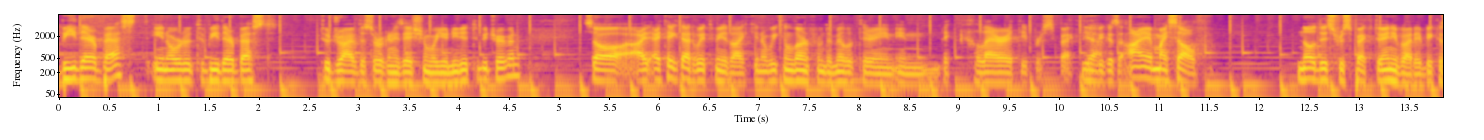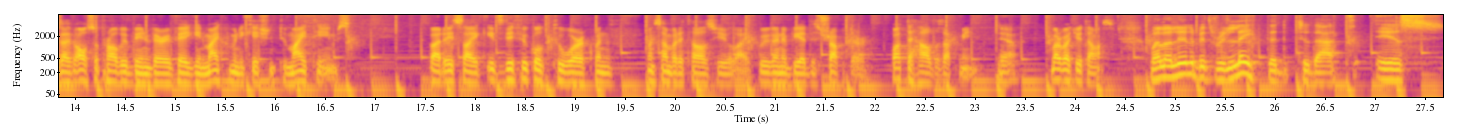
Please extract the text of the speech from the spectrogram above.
be their best in order to be their best to drive this organization where you need it to be driven so I, I, take that with me like you know we can learn from the military in, in the clarity perspective yeah. because i myself no disrespect to anybody because I've also probably been very vague in my communication to my teams. But it's like it's difficult to work when when somebody tells you like we're going to be a disruptor. What the hell does that mean? Yeah. What about you, Thomas? Well, a little bit related to that is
